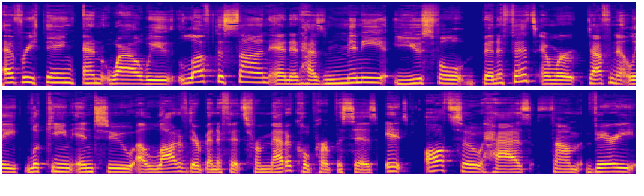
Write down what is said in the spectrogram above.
everything. And while we love the sun and it has many useful benefits, and we're definitely looking into a lot of their benefits for medical purposes, it also has some very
